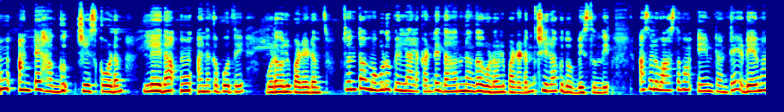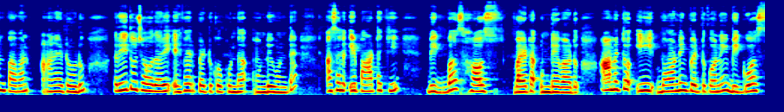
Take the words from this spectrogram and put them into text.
ఊ అంటే హగ్గు చేసుకోవడం లేదా ఊ అనకపోతే గొడవలు పడడం సొంత మొగుడు పిల్లల కంటే దారుణంగా గొడవలు పడడం చిరాకు దొబ్బిస్తుంది. అసలు వాస్తవం ఏమిటంటే డేమన్ పవన్ అనేటోడు రీతు చౌదరి ఎఫైర్ పెట్టుకోకుండా ఉండి ఉంటే అసలు ఈ పాటకి బిగ్ బాస్ హౌస్ బయట ఉండేవాడు. ఆమెతో ఈ బాండింగ్ పెట్టుకొని బిగ్ బాస్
